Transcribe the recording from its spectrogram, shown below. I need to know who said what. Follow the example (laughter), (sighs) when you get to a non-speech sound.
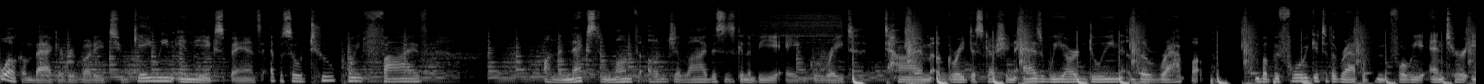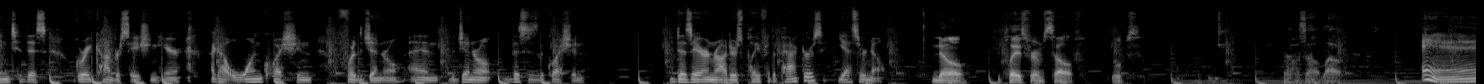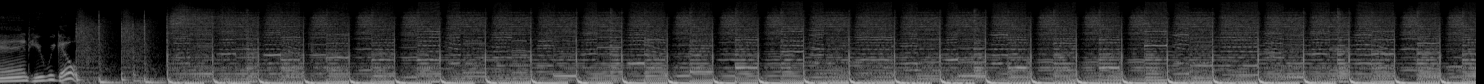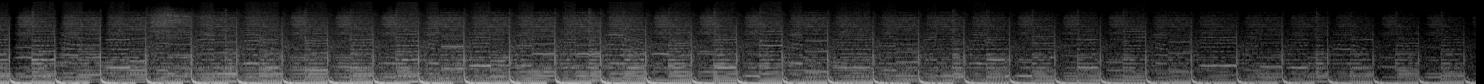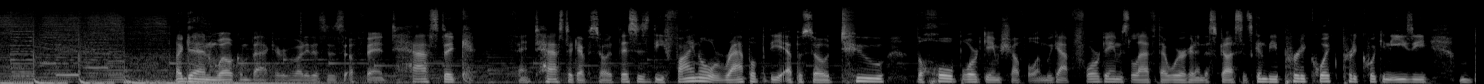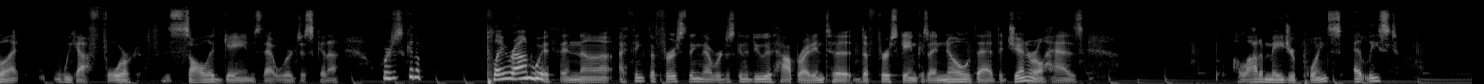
Speaker 1: Welcome back, everybody, to Gaming in the Expanse, episode 2.5. On the next month of July, this is going to be a great time, a great discussion as we are doing the wrap up. But before we get to the wrap up and before we enter into this great conversation here, I got one question for the general. And the general, this is the question Does Aaron Rodgers play for the Packers? Yes or no?
Speaker 2: No, he plays for himself. Oops. That was out loud.
Speaker 1: And here we go. Again, welcome back, everybody. This is a fantastic, fantastic episode. This is the final wrap up of the episode to the whole board game shuffle. And we got four games left that we're going to discuss. It's going to be pretty quick, pretty quick and easy, but we got four solid games that we're just going to, we're just going to play around with. And uh, I think the first thing that we're just going to do is hop right into the first game because I know that the general has a lot of major points, at least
